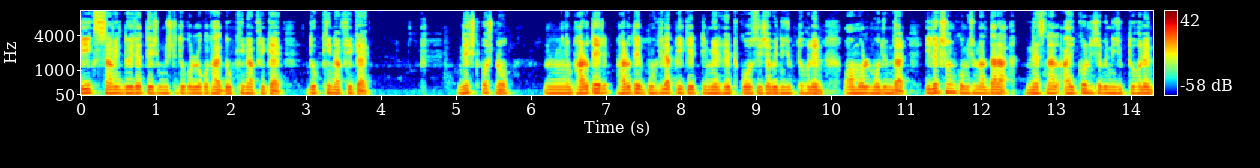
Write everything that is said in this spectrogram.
ব্রিক্স সামিট দু হাজার তেইশ অনুষ্ঠিত করল কোথায়? দক্ষিণ আফ্রিকায়। দক্ষিণ আফ্রিকায়। নেক্সট প্রশ্ন ভারতের ভারতের মহিলা ক্রিকেট টিমের হেড কোচ হিসেবে নিযুক্ত হলেন অমল মজুমদার। ইলেকশন কমিশনার দ্বারা ন্যাশনাল আইকন হিসেবে নিযুক্ত হলেন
